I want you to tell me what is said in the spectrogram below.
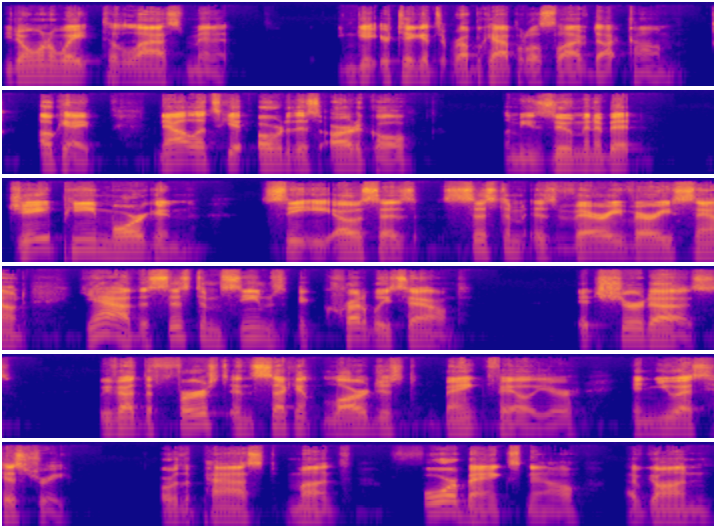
You don't want to wait till the last minute. You can get your tickets at rebelcapitalistlive.com. Okay, now let's get over to this article. Let me zoom in a bit. JP Morgan, CEO, says system is very, very sound. Yeah, the system seems incredibly sound. It sure does. We've had the first and second largest bank failure in U.S. history over the past month. Four banks now have gone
